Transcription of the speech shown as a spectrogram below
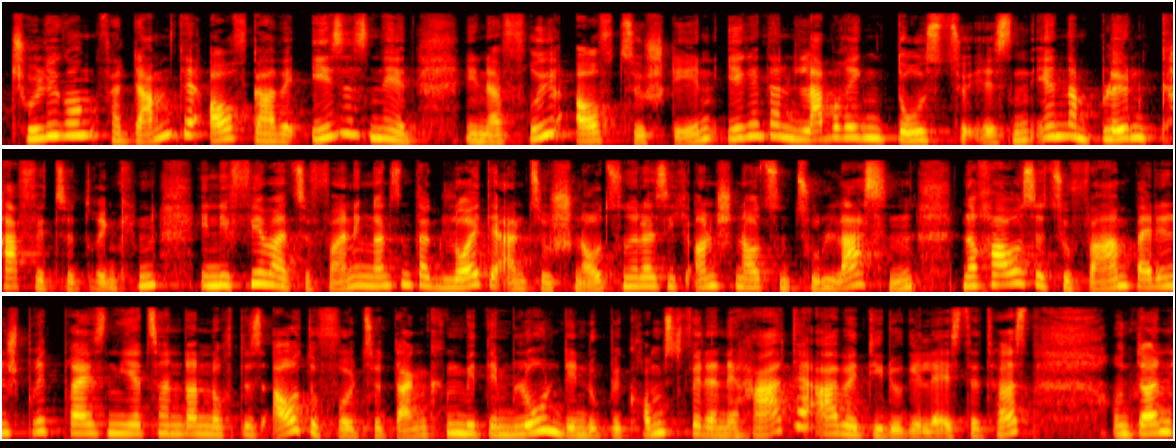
Entschuldigung, verdammte Aufgabe ist es nicht, in der Früh aufzustehen, irgendeinen labberigen Toast zu essen, irgendeinen blöden Kaffee zu trinken, in die Firma zu fahren, den ganzen Tag Leute anzuschnauzen oder sich anschnauzen zu lassen, nach Hause zu fahren, bei den Spritpreisen jetzt dann noch das Auto voll zu tanken mit dem Lohn, den du bekommst für deine harte Arbeit, die du geleistet hast und dann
